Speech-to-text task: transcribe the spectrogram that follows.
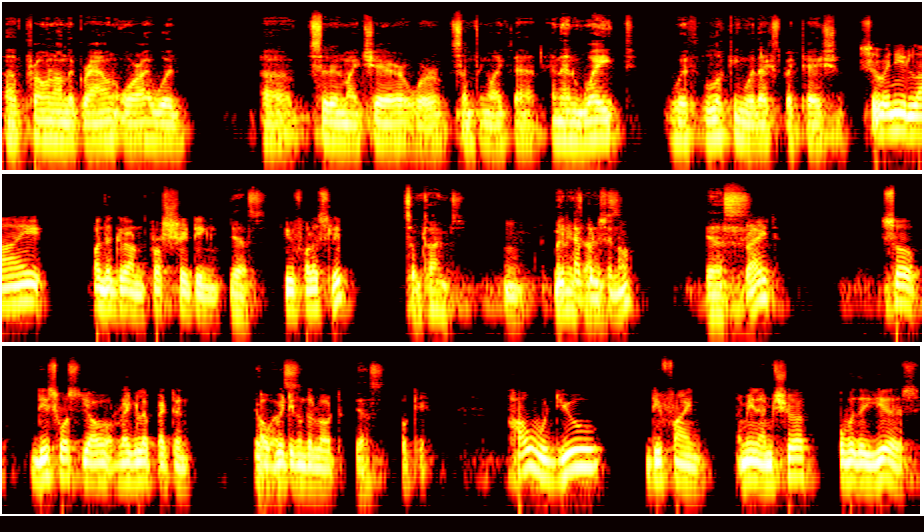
uh, prone on the ground or I would uh, sit in my chair or something like that, and then wait with looking with expectation. So when you lie on the ground prostrating, Yes, do you fall asleep? sometimes. Mm. It happens, times. you know, Yes, right? So this was your regular pattern it of was. waiting on the Lord. Yes. Okay. How would you define? I mean, I'm sure over the years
